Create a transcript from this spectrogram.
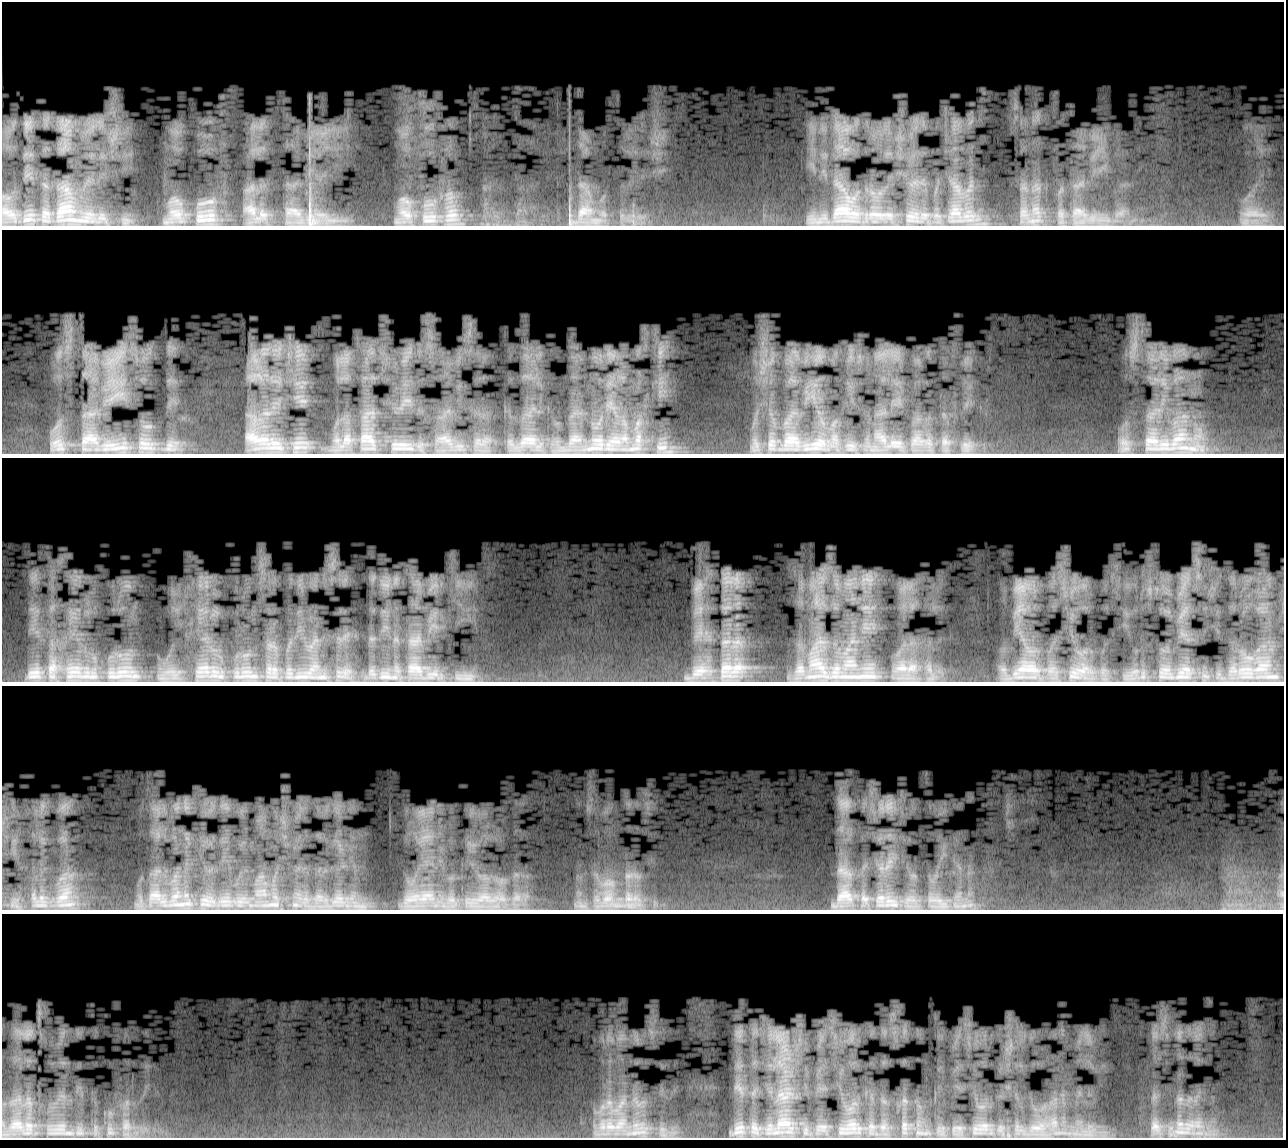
او دې ته دام ویل شي موقوف علی التابعی موقوف دا مرته ویل شي یعنی دا ودرول شوی د پچا باندې سند په تابعی باندې وای اوس تابعی څوک دی هغه چې ملاقات شوی د صحابي سره کذالک هم دا نور هغه مخ کی مشبابی او مخیشن علی په هغه تفریق اوس طالبانو دې ته خیر القرون وای خیر القرون سره په دی باندې سره د دین تعبیر کی بهتر زما زمانه ولا خلق او بیا ورپسې ورپسې ورستو بیا چې دروغ عام شي خلق به مطالبه نه کوي دی به امام شمیر درګړین دویانی به کوي واغ دا نن سبا هم درسي دا کچري چورته وای کنه عدالت خو ویل دي ته کفر دی خبره باندې رسیدي دې ته چلاړ شي پیسې ورکه د ختم کوي پیسې ورکه شل غوهنه ملوي راشي نه درنه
